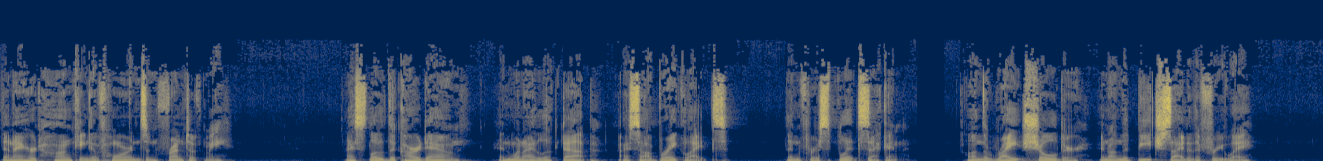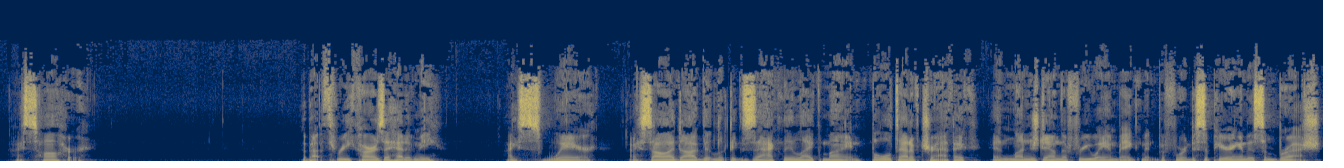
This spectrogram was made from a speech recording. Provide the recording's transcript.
Then I heard honking of horns in front of me. I slowed the car down, and when I looked up, I saw brake lights. Then, for a split second, on the right shoulder and on the beach side of the freeway, I saw her. About three cars ahead of me, I swear I saw a dog that looked exactly like mine bolt out of traffic and lunge down the freeway embankment before disappearing into some brush.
